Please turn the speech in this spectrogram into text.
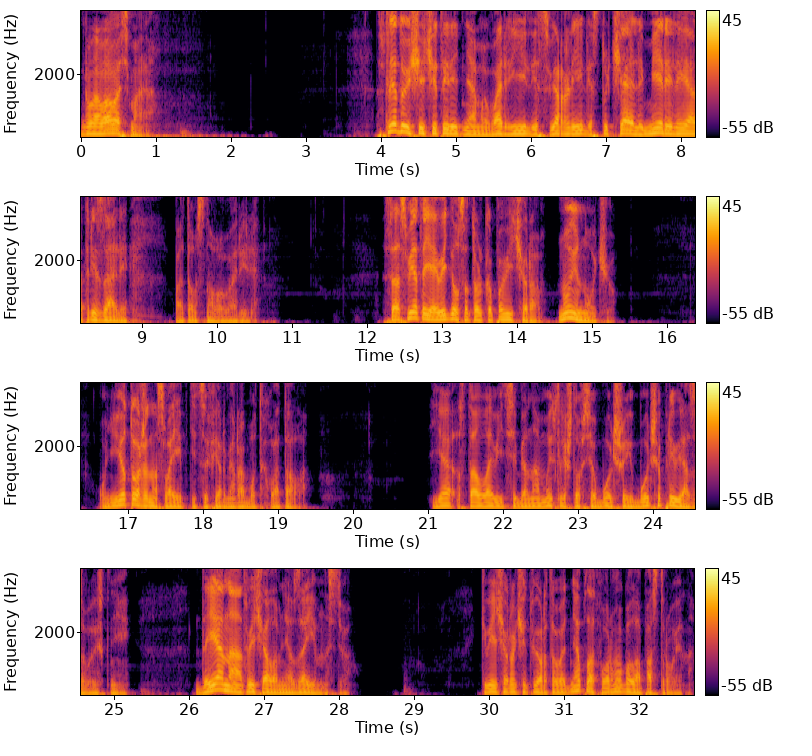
Глава восьмая. Следующие четыре дня мы варили, сверлили, стучали, мерили и отрезали. Потом снова варили. Со Светой я виделся только по вечерам, ну и ночью. У нее тоже на своей птицеферме работы хватало. Я стал ловить себя на мысли, что все больше и больше привязываюсь к ней. Да и она отвечала мне взаимностью. К вечеру четвертого дня платформа была построена.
